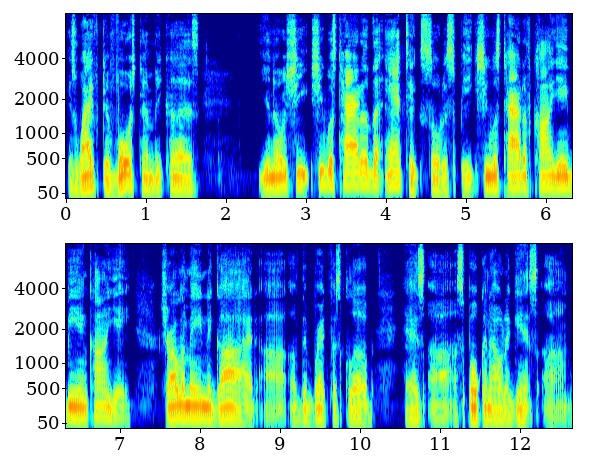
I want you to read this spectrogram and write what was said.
His wife divorced him because you know, she she was tired of the antics, so to speak. She was tired of Kanye being Kanye. Charlemagne the God uh, of the Breakfast Club has uh, spoken out against um,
